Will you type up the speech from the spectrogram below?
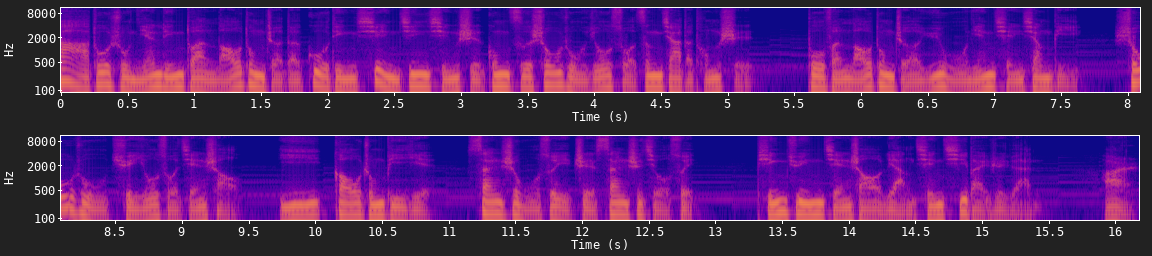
大多数年龄段劳动者的固定现金形式工资收入有所增加的同时，部分劳动者与五年前相比收入却有所减少。一、高中毕业，35岁至39岁，平均减少2700日元；二、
